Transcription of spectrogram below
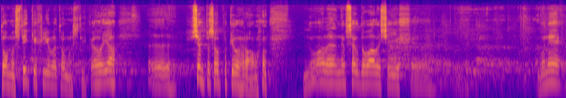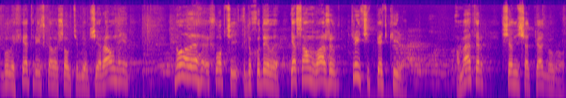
тому стільки хліба, тому стільки. Але я е, всім писав по кілограму. Ну, але не все вдавалося їх. е, Вони були хитрі і сказали, що в тебе всі равні. Ну, але хлопці доходили. Я сам важив 35 кіло, а метр 75 був рост.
